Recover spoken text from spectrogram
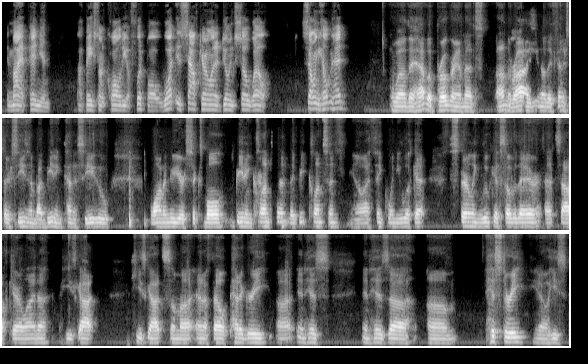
in my opinion, uh, based on quality of football. What is South Carolina doing so well? Selling Hilton Head? Well, they have a program that's on the rise. You know, they finished their season by beating Tennessee, who won a New Year's Six Bowl, beating Clemson. They beat Clemson. You know, I think when you look at Sterling Lucas over there at South Carolina, he's got he's got some uh, NFL pedigree uh, in his in his uh, um, history. You know, he's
